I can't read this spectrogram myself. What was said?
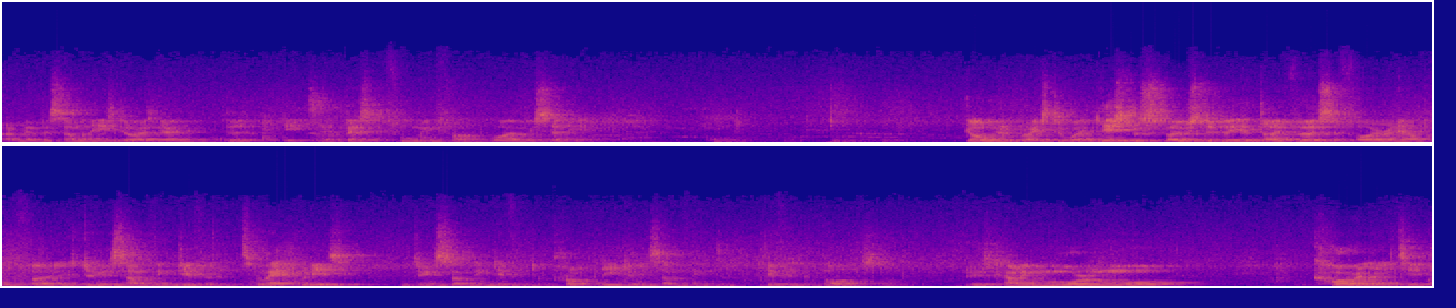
I remember some of these guys going, but it's our best performing fund, why are we selling it? Gold had raced away. This was supposed to be a diversifier in our portfolios, doing something different to equities, doing something different to property, doing something different to bonds. But it was becoming more and more correlated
